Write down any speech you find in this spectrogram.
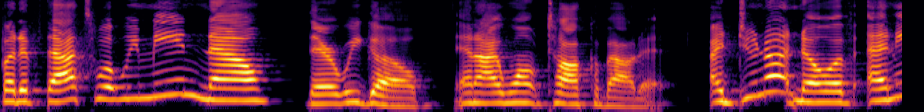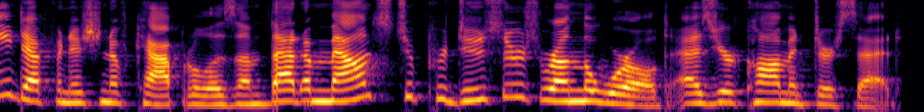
But if that's what we mean now, there we go, and I won't talk about it. I do not know of any definition of capitalism that amounts to producers run the world, as your commenter said,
